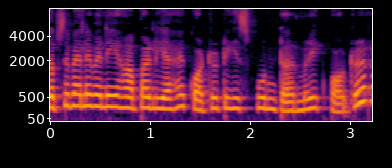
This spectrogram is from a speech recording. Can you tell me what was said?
सबसे पहले मैंने यहाँ पर लिया है क्वार्टर टी स्पून टर्मरिक पाउडर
